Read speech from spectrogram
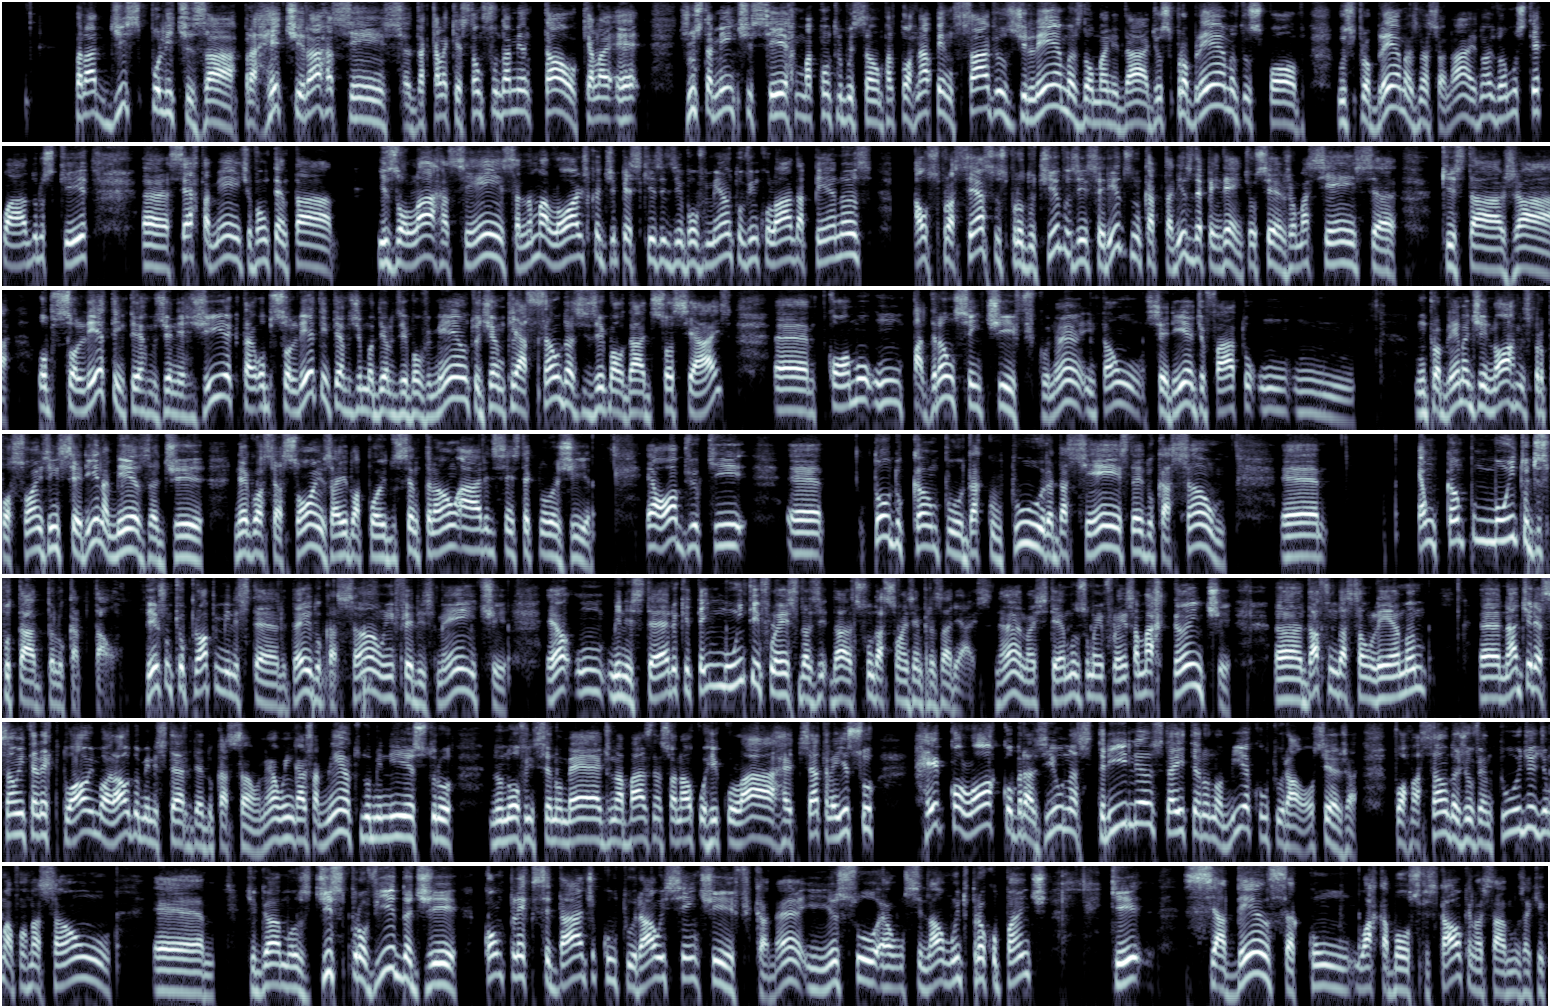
para despolitizar, para retirar a ciência daquela questão fundamental, que ela é justamente ser uma contribuição para tornar pensáveis os dilemas da humanidade, os problemas dos povos, os problemas nacionais, nós vamos ter quadros que uh, certamente vão tentar isolar a ciência numa lógica de pesquisa e desenvolvimento vinculada apenas aos processos produtivos inseridos no capitalismo dependente, ou seja, uma ciência que está já obsoleta em termos de energia, que está obsoleta em termos de modelo de desenvolvimento, de ampliação das desigualdades sociais, é, como um padrão científico. Né? Então, seria, de fato, um, um um problema de enormes proporções, inserir na mesa de negociações aí do apoio do Centrão a área de ciência e tecnologia. É óbvio que é, todo o campo da cultura, da ciência, da educação é, é um campo muito disputado pelo capital. Vejam que o próprio Ministério da Educação, infelizmente, é um ministério que tem muita influência das, das fundações empresariais. Né? Nós temos uma influência marcante uh, da Fundação Lehman, uh, na direção intelectual e moral do Ministério da Educação, né? o engajamento do ministro no novo ensino médio, na base nacional curricular, etc. Isso recoloca o Brasil nas trilhas da heteronomia cultural, ou seja, formação da juventude de uma formação, é, digamos, desprovida de complexidade cultural e científica, né? E isso é um sinal muito preocupante que se adensa com o arcabouço fiscal que nós estávamos aqui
